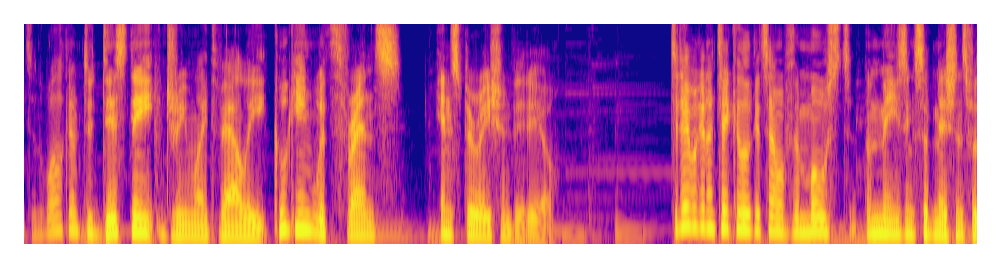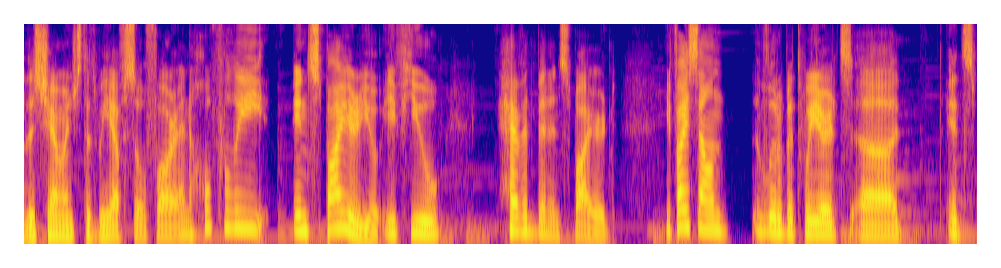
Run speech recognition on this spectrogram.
friends, and welcome to Disney Dreamlight Valley Cooking with Friends inspiration video. Today we're going to take a look at some of the most amazing submissions for this challenge that we have so far and hopefully inspire you if you haven't been inspired. If I sound a little bit weird, uh, it's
